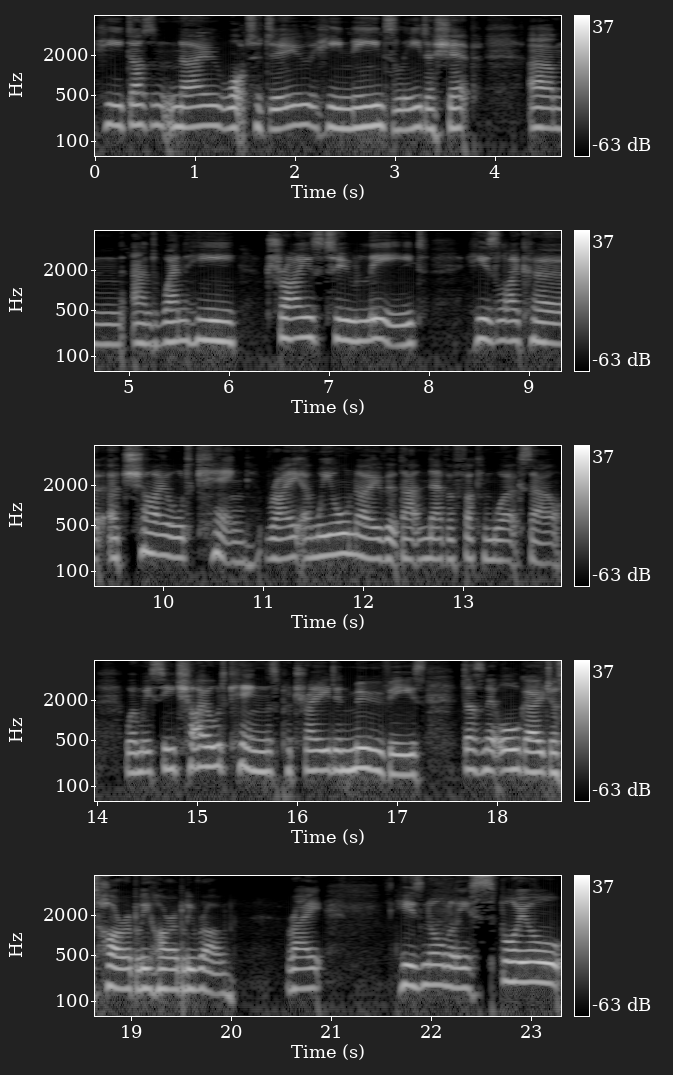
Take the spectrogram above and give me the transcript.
He doesn't know what to do. He needs leadership um, and when he tries to lead, he's like a, a child king, right? And we all know that that never fucking works out. When we see child kings portrayed in movies, doesn't it all go just horribly, horribly wrong, right? He's normally spoiled,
